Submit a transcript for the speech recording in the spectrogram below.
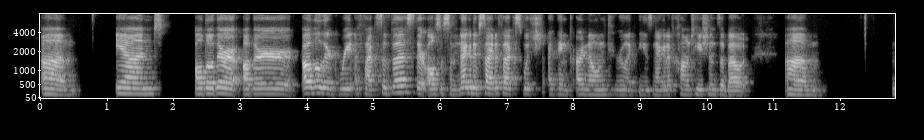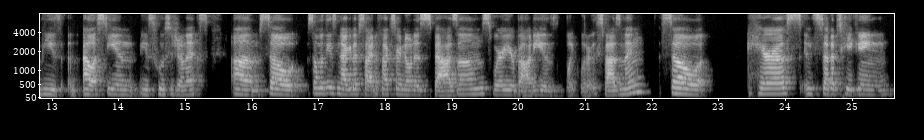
Um, and although there are other, although there are great effects of this, there are also some negative side effects, which I think are known through like these negative connotations about um these LSD and these hallucinogenics. Um, so some of these negative side effects are known as spasms, where your body is like literally spasming. So Harris, instead of taking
